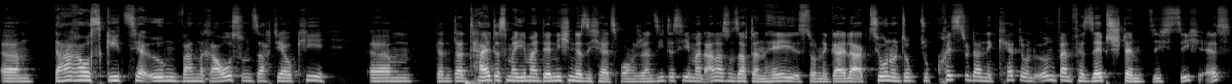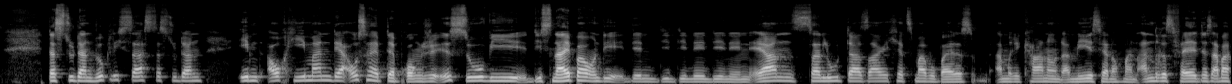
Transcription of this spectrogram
ähm, daraus geht's ja irgendwann raus und sagt ja, okay, ähm, dann, dann teilt das mal jemand, der nicht in der Sicherheitsbranche, dann sieht das jemand anders und sagt dann, hey, ist doch eine geile Aktion. Und so, so kriegst du dann eine Kette und irgendwann verselbstständigt sich es, dass du dann wirklich sagst, dass du dann eben auch jemanden, der außerhalb der Branche ist, so wie die Sniper und die, den, die, die, den, den, Ehrensalut da, sage ich jetzt mal, wobei das Amerikaner und Armee ist ja nochmal ein anderes Verhältnis, aber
